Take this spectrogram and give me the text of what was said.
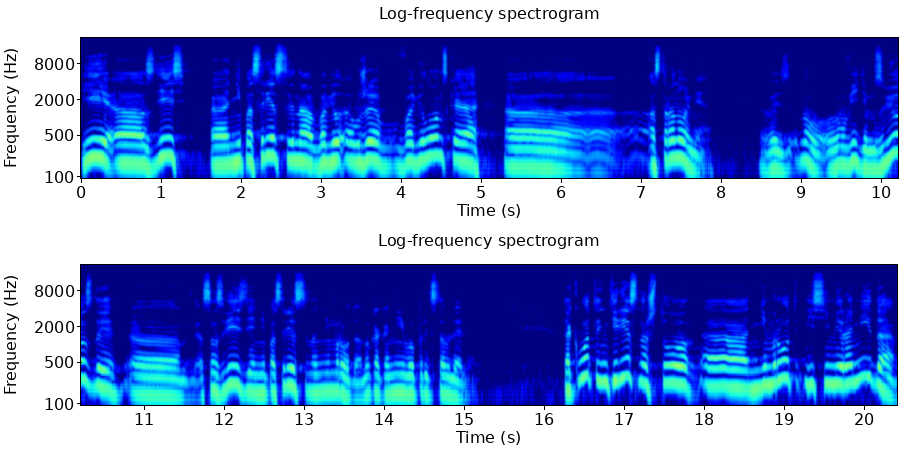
и э, здесь э, непосредственно вавил, уже вавилонская э, астрономия. То есть, ну, видим звезды, э, созвездия непосредственно Немрода, ну, как они его представляли. Так вот, интересно, что э, Немрод и Семирамида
